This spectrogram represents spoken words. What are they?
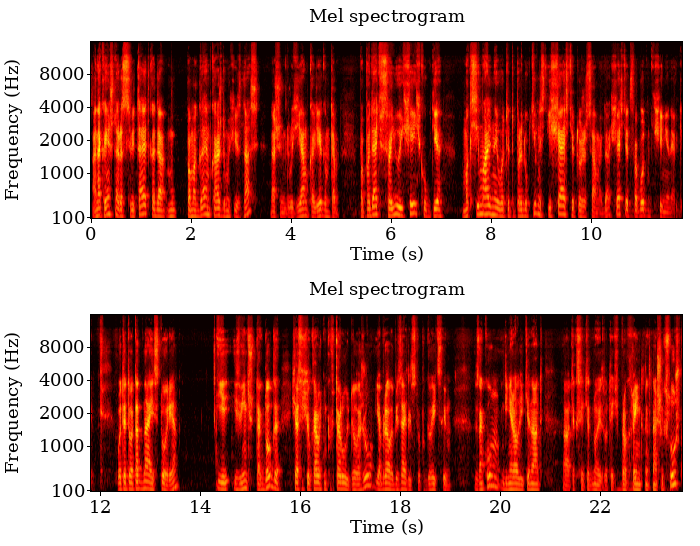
Она, конечно, расцветает, когда мы помогаем каждому из нас, нашим друзьям, коллегам, там, попадать в свою ячейку, где максимальная вот эта продуктивность и счастье то же самое, да, счастье – это свободное течение энергии. Вот это вот одна история – и извините, что так долго. Сейчас еще коротенько вторую доложу. Я брал обязательство поговорить с своим знакомым, генерал-лейтенант, а, так сказать, одной из вот этих правоохранительных наших служб,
